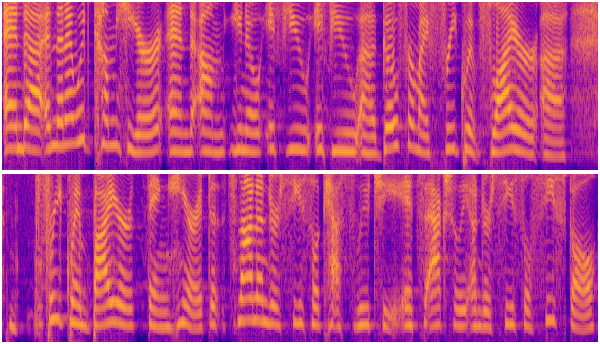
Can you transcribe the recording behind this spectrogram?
and uh, and then I would come here, and um, you know, if you if you uh, go for my frequent flyer, uh, frequent buyer thing here, it, it's not under Cecil Castellucci. It's actually under Cecil Seaskull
